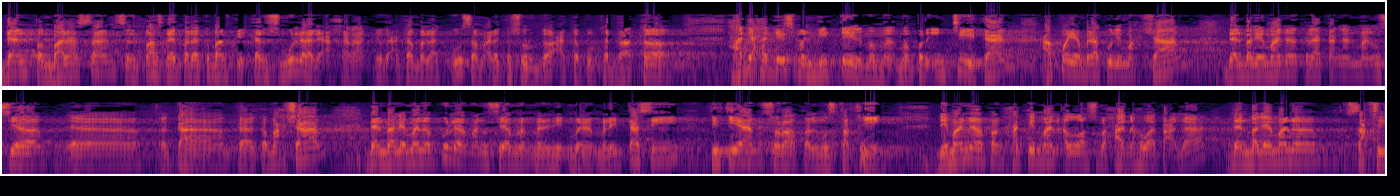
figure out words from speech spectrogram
dan pembalasan selepas daripada kebangkitan semula di akhirat juga akan berlaku sama ada ke surga ataupun ke neraka. Hadis-hadis mendetail mem- memperincikan apa yang berlaku di mahsyar dan bagaimana kedatangan manusia uh, ke, ke, ke mahsyar dan bagaimana pula manusia melintasi titian surat al-mustaqim di mana penghakiman Allah Subhanahu wa taala dan bagaimana saksi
